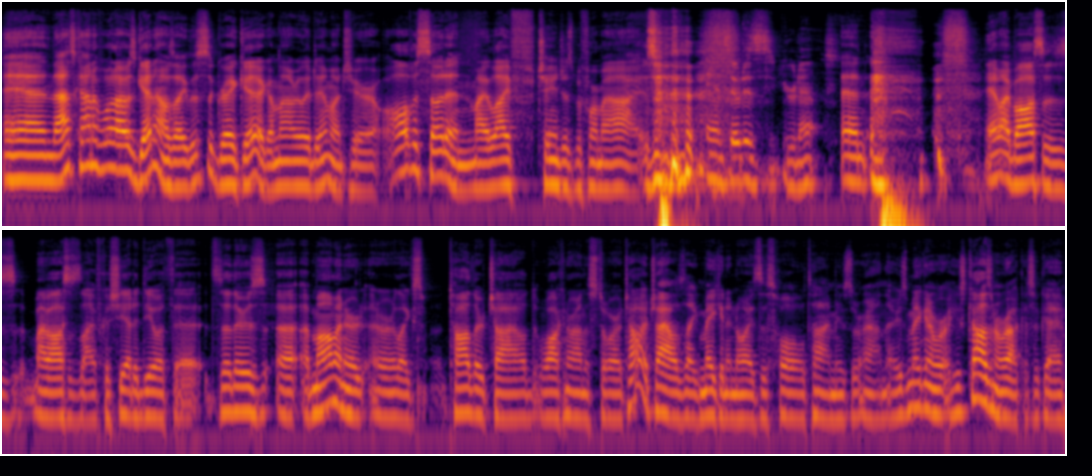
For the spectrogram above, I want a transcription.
And that's kind of what I was getting. I was like, this is a great gig. I'm not really doing much here. All of a sudden, my life changes before my eyes. And so does your nose. and and my boss's my boss's life because she had to deal with it. So there's a, a mom and her, her like toddler child walking around the store. Toddler child is like making a noise this whole time he's around there. He's making a he's causing a ruckus. Okay,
